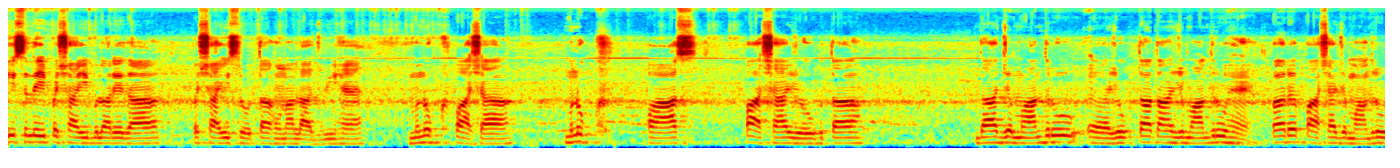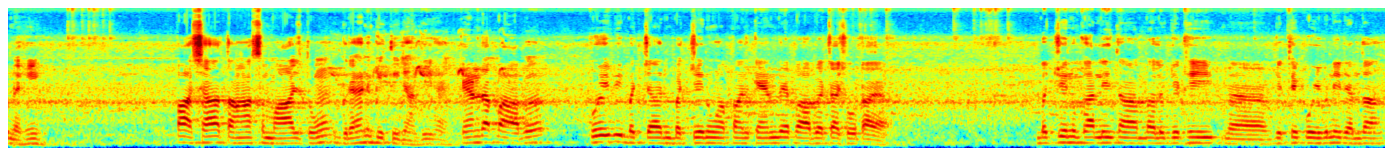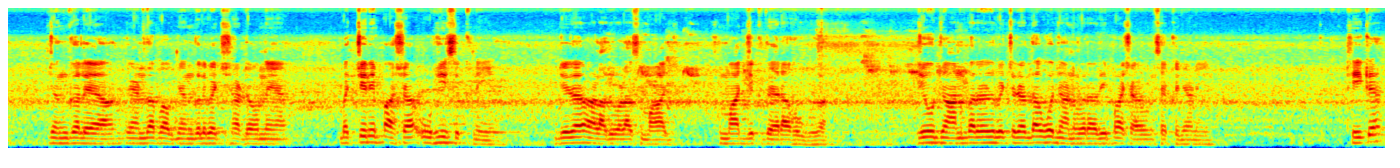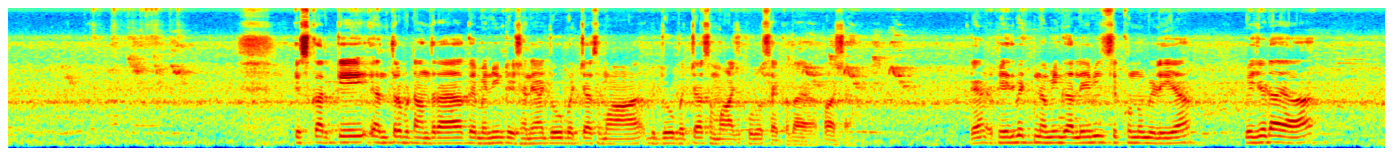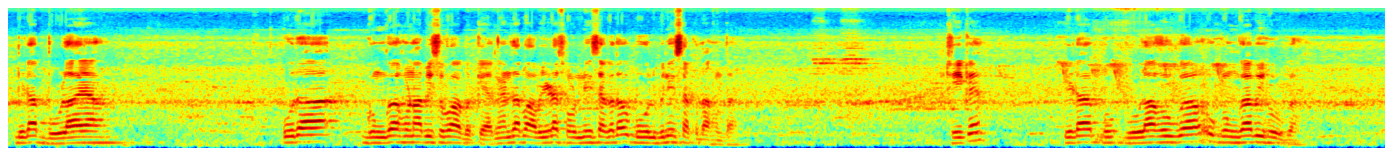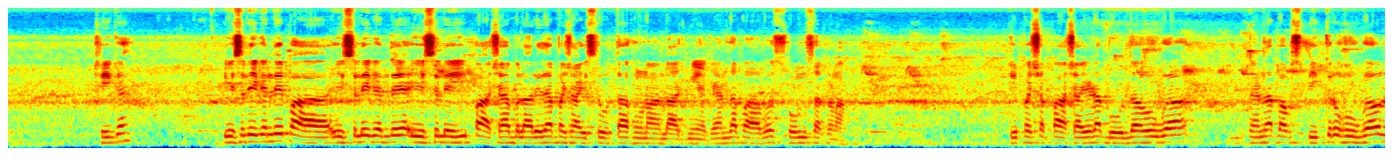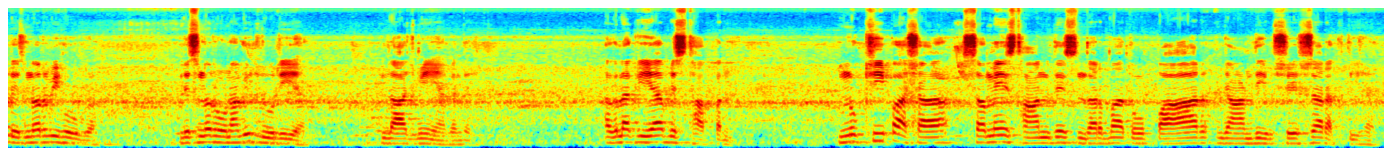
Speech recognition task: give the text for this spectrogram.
ਇਸ ਲਈ ਭਾਸ਼ਾਈ ਬੁਲਾਰੇ ਦਾ ਭਾਸ਼ਾਈ ਸਰੋਤਾ ਹੋਣਾ ਲਾਜ਼ਮੀ ਹੈ। ਮਨੁੱਖ ਭਾਸ਼ਾ, ਮਨੁੱਖ ਪਾਸ ਭਾਸ਼ਾ ਯੋਗਤਾ ਦਾ ਜਮਾਂਦਰੂ ਯੋਗਤਾ ਤਾਂ ਜਮਾਂਦਰੂ ਹੈ, ਪਰ ਭਾਸ਼ਾ ਜਮਾਂਦਰੂ ਨਹੀਂ। ਭਾਸ਼ਾ ਤਾਂ ਸਮਾਜ ਤੋਂ ਗ੍ਰਹਿਣ ਕੀਤੀ ਜਾਂਦੀ ਹੈ। ਕਹਿਣ ਦਾ ਭਾਵ, ਕੋਈ ਵੀ ਬੱਚਾ, ਬੱਚੇ ਨੂੰ ਆਪਾਂ ਕਹਿਣ ਦੇ ਭਾਵ ਬੱਚਾ ਛੋਟਾ ਆ। ਬੱਚੇ ਨੂੰ ਖਾਲੀ ਤਾਂ ਮਤਲਬ ਜਿੱਥੇ ਜਿੱਥੇ ਕੋਈ ਵੀ ਨਹੀਂ ਰਹਿੰਦਾ, ਜੰਗਲ ਆ, ਕਹਿਣ ਦਾ ਭਾਵ ਜੰਗਲ ਵਿੱਚ ਛੱਡ ਆਉਂਦੇ ਆ। ਬੱਚੇ ਨੇ ਭਾਸ਼ਾ ਉਹੀ ਸਿੱਖਣੀ ਹੈ, ਜਿਹਦਾ ਆਲਾ ਦੁਆਲਾ ਸਮਾਜ, ਸਮਾਜਿਕ ਦਾਇਰਾ ਹੋਊਗਾ। ਜੇ ਉਹ ਜਾਨਵਰ ਵਿੱਚ ਰਹਿੰਦਾ, ਉਹ ਜਾਨਵਰਾਂ ਦੀ ਭਾਸ਼ਾ ਉਹਨੂੰ ਸਿੱਖ ਜਾਣੀ ਹੈ। ਠੀਕ ਹੈ? ਇਸ ਕਰਕੇ ਅੰਤਰ ਵਟਾਂਦਰਾ ਕਮਿਊਨੀਕੇਸ਼ਨ ਆ, ਜੋ ਬੱਚਾ ਸਮਾਜ ਜੋ ਬੱਚਾ ਸਮਾਜ ਕੋਲੋਂ ਸਿੱਖਦਾ ਆ ਭਾਸ਼ਾ। ਫਿਰ ਇਹਦੇ ਵਿੱਚ ਨਵੀਂ ਗੱਲ ਇਹ ਵੀ ਸਿੱਖਣ ਨੂੰ ਮਿਲੀ ਆ ਵੀ ਜਿਹੜਾ ਆ, ਜਿਹੜਾ ਬੋਲਾ ਆ, ਉਹਦਾ ਗੁੰਗਾ ਹੋਣਾ ਵੀ ਸੁਭਾਵਿਕ ਆ। ਕਹਿੰਦਾ ਭਾਵ ਜਿਹੜਾ ਸੁਣ ਨਹੀਂ ਸਕਦਾ, ਉਹ ਬੋਲ ਵੀ ਨਹੀਂ ਸਕਦਾ ਹੁੰਦਾ। ਠੀਕ ਹੈ? ਜਿਹੜਾ ਬੋ- ਬੋਲਾ ਹੋਊਗਾ, ਉਹ ਗੂੰਗਾ ਵੀ ਹੋਊਗਾ। ਠੀਕ ਹੈ? ਇਸ ਲਈ ਕਹਿੰਦੇ ਭਾ, ਇਸ ਲਈ ਕਹਿੰਦੇ ਇਸ ਲਈ ਭਾਸ਼ਾ ਬੁਲਾਰੇ ਦਾ ਭਾਸ਼ਾਈ ਸਰੋਤਾ ਹੋਣਾ ਲਾਜ਼ਮੀ ਹੈ ਕਹਿਣ ਦਾ ਭਾਵ, ਸੁਣ ਸਕਣਾ। ਕਿ ਭਾਸ਼ਾ ਭਾਸ਼ਾ ਜਿਹੜਾ ਬੋਲਦਾ ਹੋਊਗਾ, ਕਹਿਣ ਦਾ ਭਾਵ ਸਪੀਕਰ ਹੋਊਗਾ, ਉਹ ਲਿਸਨਰ ਵੀ ਹੋਊਗਾ। ਲਿਸਨਰ ਹੋਣਾ ਵੀ ਜ਼ਰੂਰੀ ਹੈ ਲਾਜ਼ਮੀ ਹੈ ਕਹਿੰਦੇ। ਅਗਲਾ ਕੀ ਆ? ਵਿਸਥਾਪਨ। ਮਨੁੱਖੀ ਭਾਸ਼ਾ ਸਮੇਂ ਸਥਾਨ ਅਤੇ ਸੰਦਰਭਾਂ ਤੋਂ ਪਾਰ ਜਾਣ ਦੀ ਵਿਸ਼ੇਸ਼ਤਾ ਰੱਖਦੀ ਹੈ।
